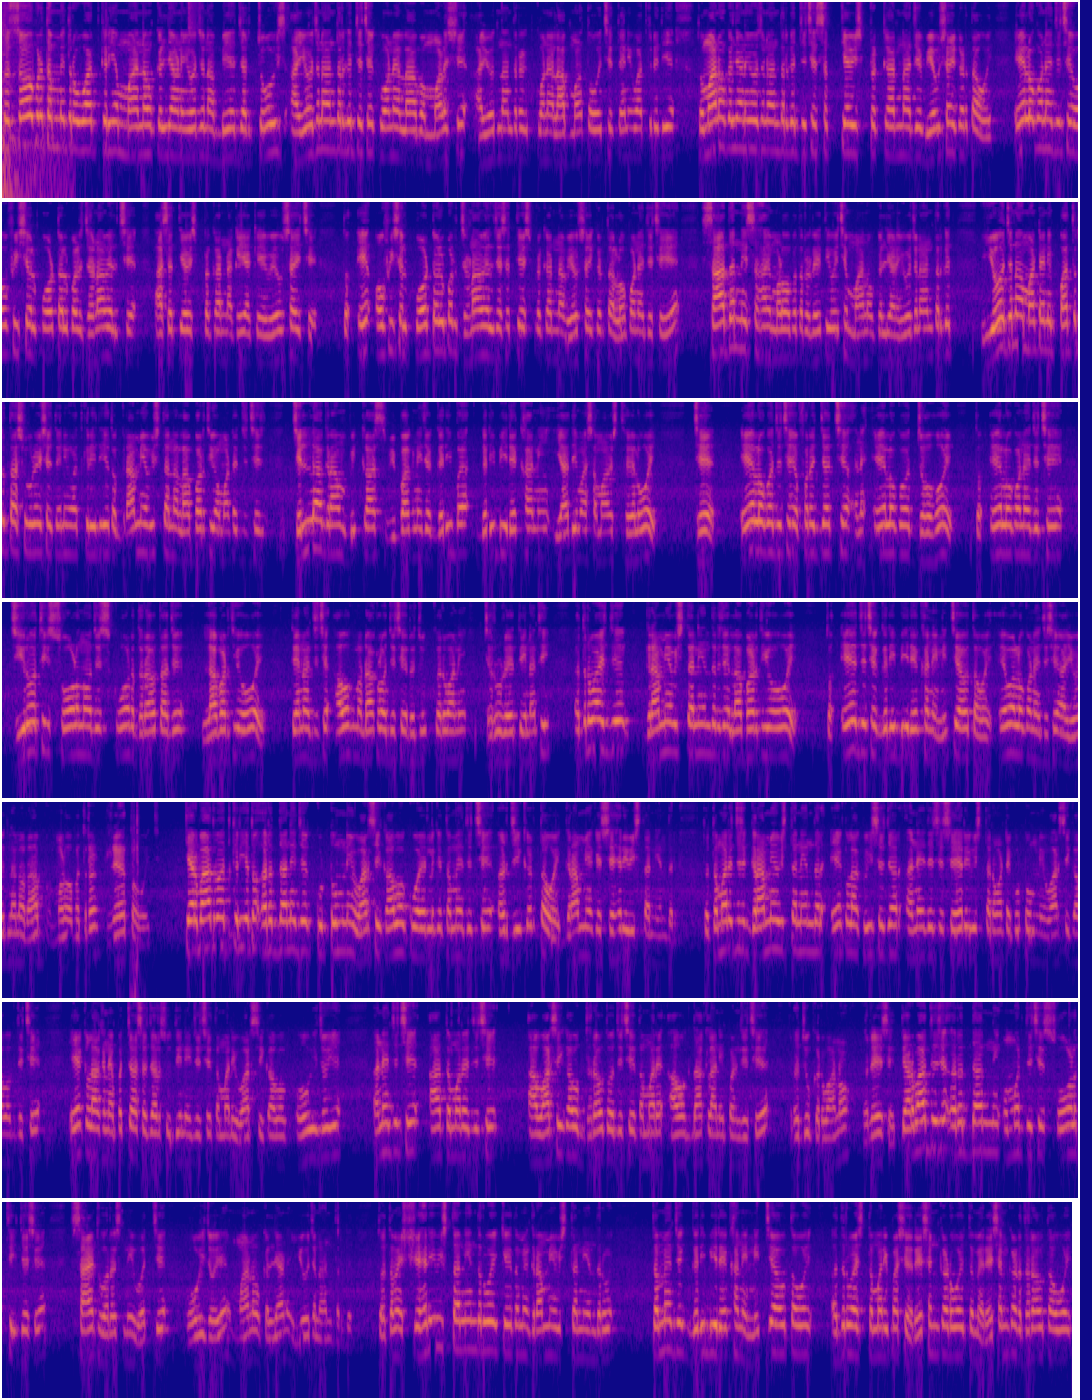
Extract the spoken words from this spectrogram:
તો સૌપ્રથમ મિત્રો વાત કરીએ માનવ કલ્યાણ યોજના બે હજાર ચોવીસ. આ યોજના અંતર્ગત જે છે કોને લાભ મળશે? આ યોજના અંતર્ગત કોને લાભ મળતો હોય છે તેની વાત કરી દઈએ. તો માનવ કલ્યાણ યોજના અંતર્ગત જે છે સત્યાવીસ પ્રકારના જે વ્યવસાય કરતા હોય, એ લોકોને જે છે ઓફિશિયલ પોર્ટલ પર જણાવેલ છે આ સત્યાવીસ પ્રકારના કયા કયા વ્યવસાય છે. તો એ ઓફિશિયલ પોર્ટલ પર જણાવેલ જે સત્યાવીસ પ્રકારના વ્યવસાય કરતા લોકોને જે છે એ સાધનની સહાય મળવાપત્ર રહેતી હોય છે, માનવ કલ્યાણ યોજના અંતર્ગત. યોજના માટેની પાત્રતા શું રહેશે તેની વાત કરી દઈએ તો ગ્રામ્ય વિસ્તારના લાભાર્થીઓ માટે જે છે, જિલ્લા ગ્રામ વિકાસ વિભાગની જે ગરીબા, ગરીબી રેખાની યાદીમાં સમાવેશ થયેલ હોય, જે એ લોકો જે છે એ ફરજિયાત છે અને એ લોકો જો હોય તો એ લોકોને જે છે જીરોથી સોળનો જે સ્કોર ધરાવતા જે લાભાર્થીઓ હોય તેનો જે છે આવકનો દાખલો જે છે રજૂ કરવાની જરૂર રહેતી નથી અધરવાઇઝ જે ગ્રામ્ય વિસ્તારની અંદર જે લાભાર્થીઓ હોય તો એ જે છે ગરીબી રેખાની નીચે આવતા હોય એવા લોકોને જે છે આ યોજનાનો લાભ મળવાપત્ર રહેતો હોય છે ત્યારબાદ વાત કરીએ તો અરજદારની જે કુટુંબની વાર્ષિક આવક હોય એટલે કે તમે જે છે અરજી કરતા હોય ગ્રામ્ય કે શહેરી વિસ્તારની અંદર તો તમારે જે ગ્રામ્ય વિસ્તારની અંદર એક લાખ વીસ હજાર અને જે છે શહેરી વિસ્તાર માટે કુટુંબની વાર્ષિક આવક જે છે એક લાખ ને પચાસ હજાર સુધીની જે છે તમારી વાર્ષિક આવક હોવી જોઈએ અને જે છે આ તમારે જે છે આ વાર્ષિક આવક ધરાવતો જે છે તમારે આવક દાખલાની પણ જે છે રજૂ કરવાનો રહેશે. ત્યારબાદ જે છે અરજદારની ઉંમર જે છે સોળથી જે છે સાઠ વર્ષની વચ્ચે હોવી જોઈએ માનવ કલ્યાણ યોજના અંતર્ગત. તો તમે શહેરી વિસ્તારની અંદર હોય કે તમે ગ્રામ્ય વિસ્તારની અંદર હોય, તમે જે ગરીબી રેખાની નીચે આવતા હોય અધરવાઇઝ તમારી પાસે રેશન કાર્ડ હોય, તમે રેશન કાર્ડ ધરાવતા હોય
